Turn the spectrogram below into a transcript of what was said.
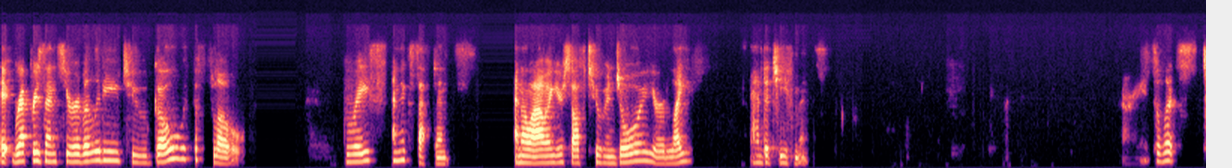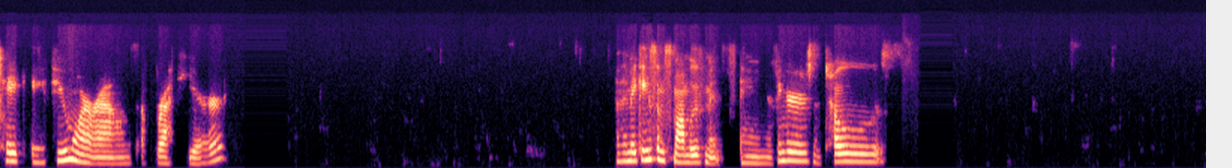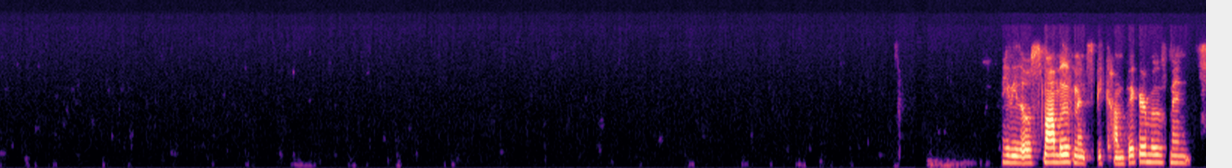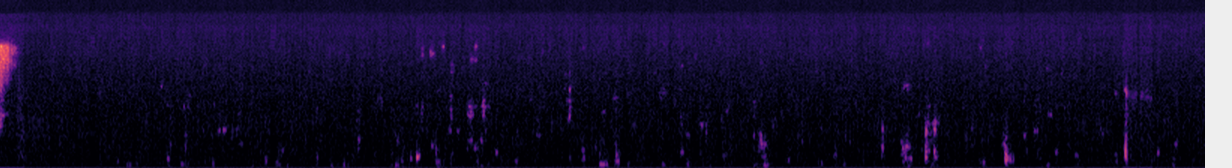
It represents your ability to go with the flow, grace and acceptance, and allowing yourself to enjoy your life and achievements. All right, so let's take a few more rounds of breath here. And then making some small movements in your fingers and toes, Maybe those small movements become bigger movements.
